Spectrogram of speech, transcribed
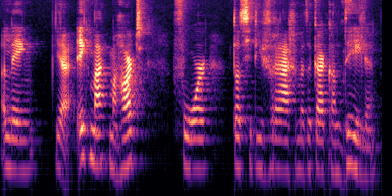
Alleen, ja, ik maak me hard voor dat je die vragen met elkaar kan delen.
